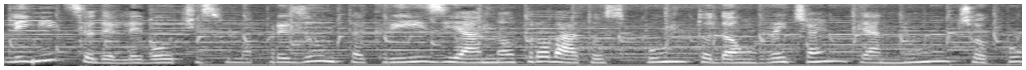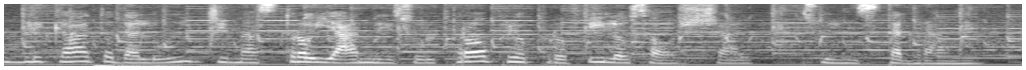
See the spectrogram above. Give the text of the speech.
L'inizio delle voci sulla presunta crisi hanno trovato spunto da un recente annuncio pubblicato da Luigi Mastroianni sul proprio profilo social, su Instagram.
